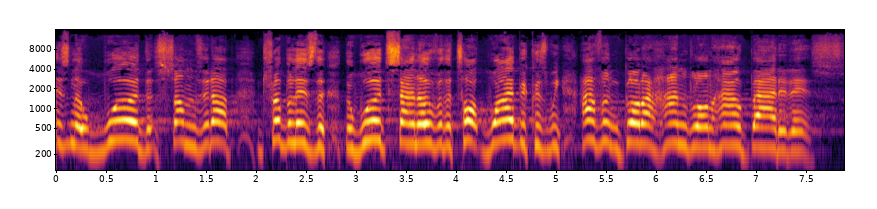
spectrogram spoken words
isn't a word that sums it up. The trouble is that the words sound over the top. Why? Because we haven't got a handle on how bad it is.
